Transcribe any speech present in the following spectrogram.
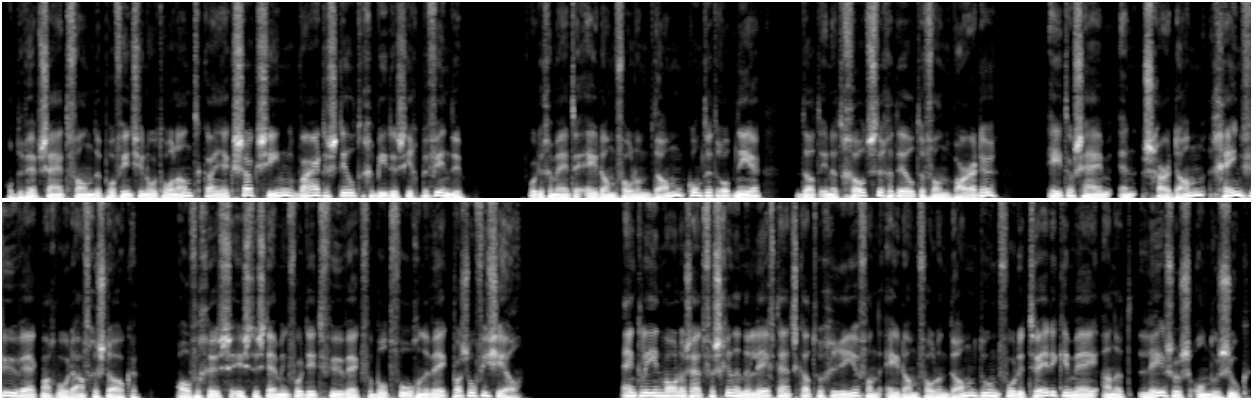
Op de website van de provincie Noord-Holland kan je exact zien waar de stiltegebieden zich bevinden. Voor de gemeente Edam-Volendam komt het erop neer dat in het grootste gedeelte van Warder, Etersheim en Schardam geen vuurwerk mag worden afgestoken. Overigens is de stemming voor dit vuurwerkverbod volgende week pas officieel. Enkele inwoners uit verschillende leeftijdscategorieën van Edam-Volendam doen voor de tweede keer mee aan het lezersonderzoek.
